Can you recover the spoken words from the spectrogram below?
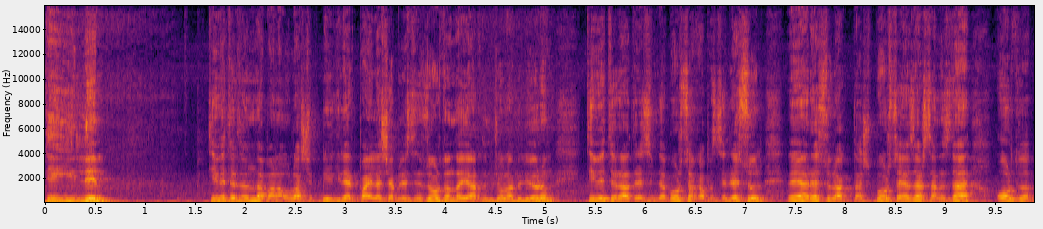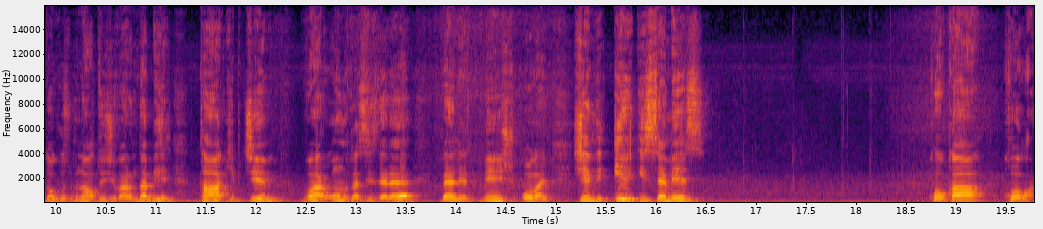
değilim. Twitter'dan da bana ulaşıp bilgiler paylaşabilirsiniz. Oradan da yardımcı olabiliyorum. Twitter adresimde Borsa Kapısı Resul veya Resul Aktaş Borsa yazarsanız da orada 9600 civarında bir takipçim var. Onu da sizlere belirtmiş olayım. Şimdi ilk hissemiz Coca-Cola.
